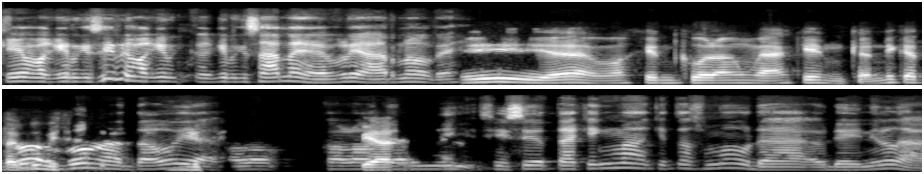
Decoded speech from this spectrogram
Kayak makin ke sini makin makin ke sana ya, Fli Arnold ya. Iya, makin kurang meyakinkan. Ini kata gue gue nggak tahu ya kalau kalau dari sisi attacking mah kita semua udah udah inilah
